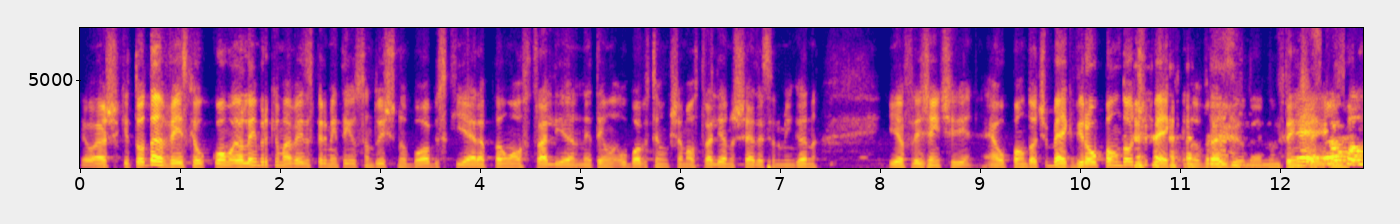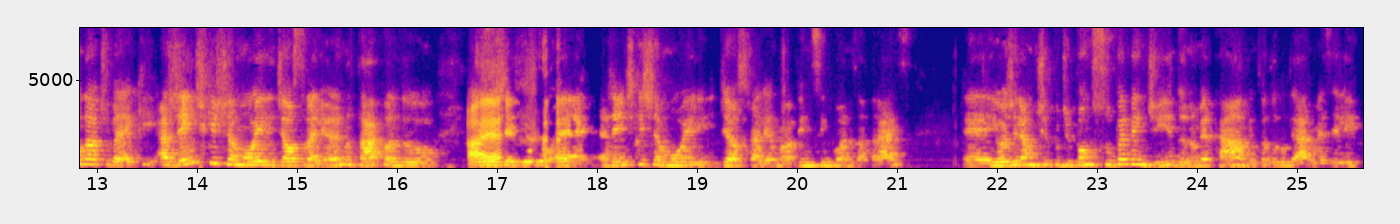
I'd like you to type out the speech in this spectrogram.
eu acho que toda vez que eu como, eu lembro que uma vez experimentei um sanduíche no Bob's que era pão australiano, né? Tem o Bob's tem um que chama australiano cheddar, se não me engano. E eu falei, gente, é o pão do Outback. Virou o pão do Outback no Brasil, né? Não tem é, jeito. É o pão do Outback. A gente que chamou ele de australiano, tá? Quando ah, ele é? chegou, é, a gente que chamou ele de australiano há 25 anos atrás. É, e hoje ele é um tipo de pão super vendido no mercado, em todo lugar, mas ele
